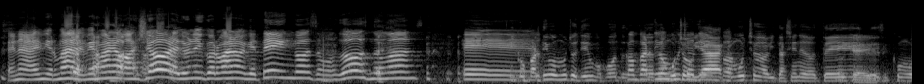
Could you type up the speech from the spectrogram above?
pero nada, es mi hermano, es mi hermano mayor, el único hermano que tengo, somos dos nomás. Eh, y compartimos mucho tiempo juntos. compartimos muchos mucho viajes, tiempo. muchas habitaciones de hotel. Ok. Es como.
